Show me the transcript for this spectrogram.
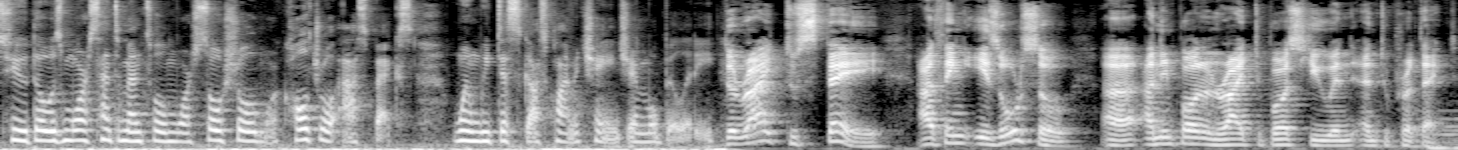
to those more sentimental, more social, more cultural aspects when we discuss climate change and mobility. The right to stay, I think, is also uh, an important right to pursue and, and to protect.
